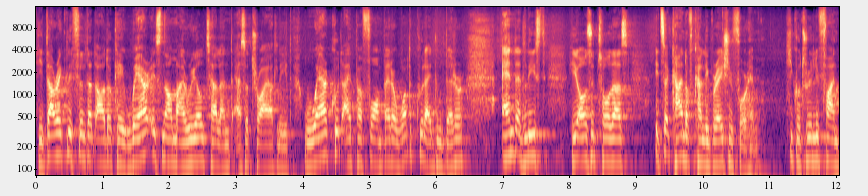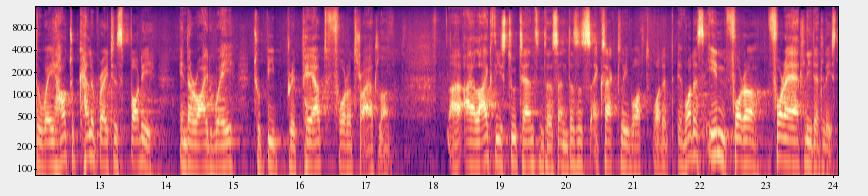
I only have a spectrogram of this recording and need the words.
He directly filtered out, okay, where is now my real talent as a triathlete? Where could I perform better? What could I do better? And at least he also told us it's a kind of calibration for him. He could really find the way how to calibrate his body in the right way to be prepared for a triathlon. I, I like these two sentences, and this is exactly what, what, it, what is in for, a, for an athlete at least.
